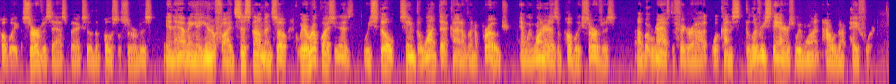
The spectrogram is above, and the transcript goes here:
public service aspects of the postal service in having a unified system. And so the real question is, we still seem to want that kind of an approach, and we want it as a public service. Uh, but we're going to have to figure out what kind of delivery standards we want, how we're going to pay for it.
